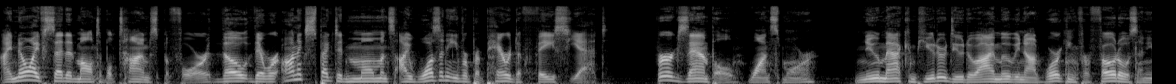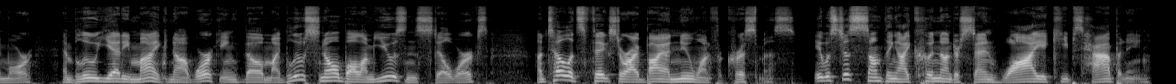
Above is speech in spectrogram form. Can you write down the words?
I know I've said it multiple times before, though there were unexpected moments I wasn't even prepared to face yet. For example, once more, new Mac computer due to iMovie not working for photos anymore, and Blue Yeti mic not working, though my Blue Snowball I'm using still works, until it's fixed or I buy a new one for Christmas. It was just something I couldn't understand why it keeps happening.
